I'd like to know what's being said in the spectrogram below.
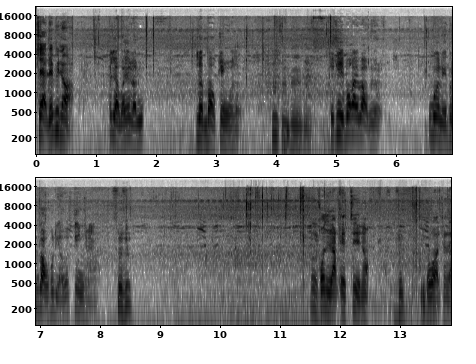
แซ่บเด้อพี่น้องเขาจะไว้หลังเริ่มเว้าเก่งว่าซั่นตะกี้บ่ใครเว้าพี่น้องเมื่อนี้เพิ่นเว้าผู้เดียวว่าเก่งแฮะคนรักเอจี้เนาะบ่ว่าจังได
